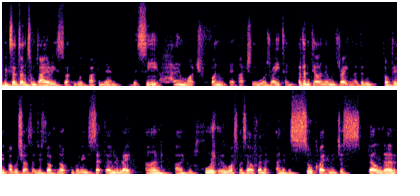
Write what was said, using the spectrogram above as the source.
because I'd done some diaries so I could look back in them. But see how much fun it actually was writing. I didn't tell anyone I was writing. I didn't talk to any publishers. I just thought, no, I'm going to sit down and write. And I completely lost myself in it. And it was so quick and it just spilled out.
